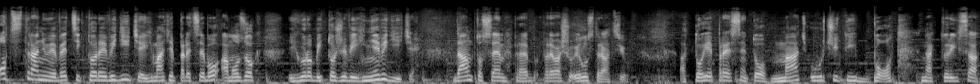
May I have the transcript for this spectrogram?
odstraňuje veci, ktoré vidíte, ich máte pred sebou a mozog ich urobí to, že vy ich nevidíte. Dám to sem pre, pre vašu ilustráciu. A to je presne to, mať určitý bod, na ktorý sa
